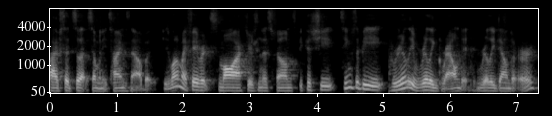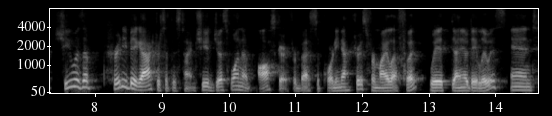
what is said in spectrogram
I've said so that so many times now, but she's one of my favorite small actors in this film because she seems to be really, really grounded and really down to earth. She was a pretty big actress at this time. She had just won an Oscar for Best Supporting Actress for My Left Foot with Daniel Day Lewis, and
